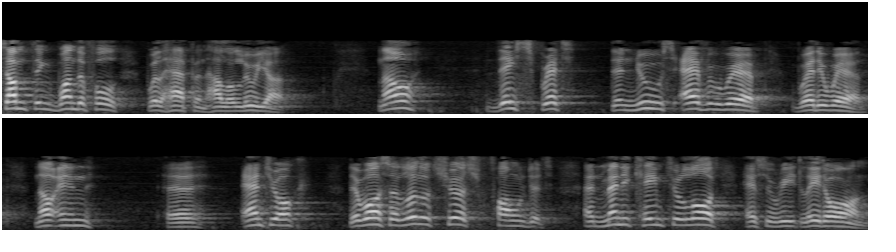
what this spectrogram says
something wonderful will happen. Hallelujah. Now, they spread the news everywhere where they were. Now, in uh, Antioch, there was a little church founded, and many came to the Lord, as you read later on.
